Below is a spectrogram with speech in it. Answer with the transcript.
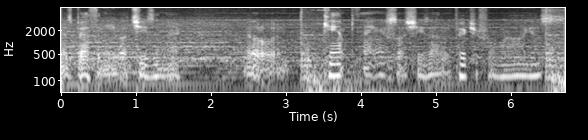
There's Bethany, but she's in there. A little camp thing, so she's out of the picture for a while, I guess.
